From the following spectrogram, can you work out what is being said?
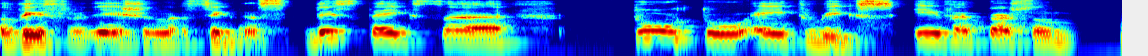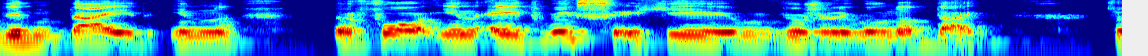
this radiation sickness, this takes uh, two to eight weeks. If a person didn't die in for in eight weeks, he usually will not die. So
